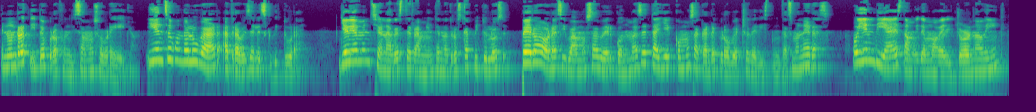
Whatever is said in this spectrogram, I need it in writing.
En un ratito profundizamos sobre ello. Y en segundo lugar, a través de la escritura, ya había mencionado esta herramienta en otros capítulos, pero ahora sí vamos a ver con más detalle cómo sacarle provecho de distintas maneras. Hoy en día está muy de moda el journaling,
